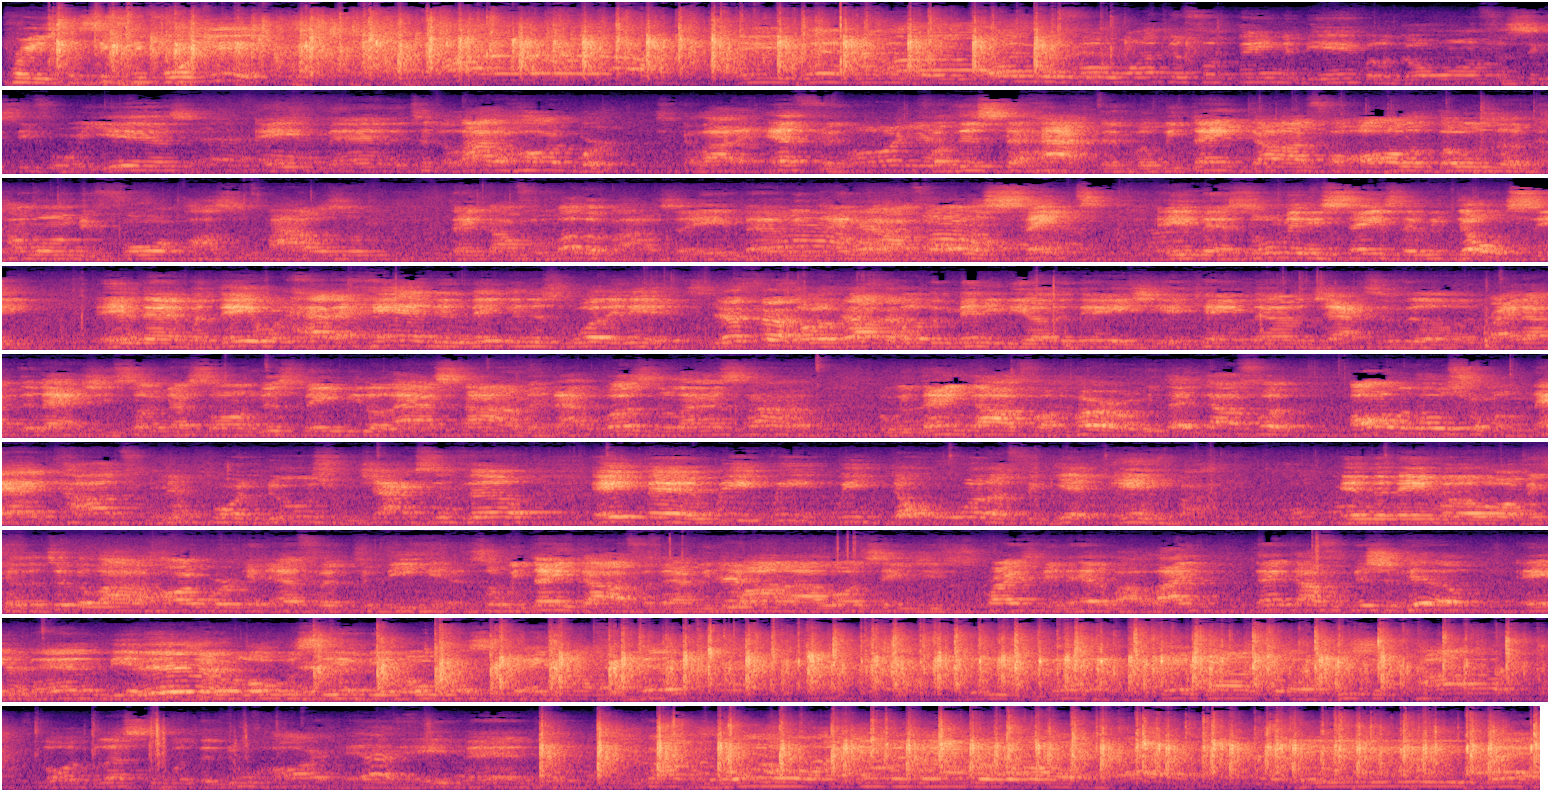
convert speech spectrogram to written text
praise for 64 years. Amen. That was a wonderful, wonderful thing to be able to go on for 64 years. Amen. It took a lot of hard work, took a lot of effort oh, for this to happen. But we thank God for all of those that have come on before, Apostle Bowsam. Thank God for Mother Bowsam. Amen. We thank God for all the saints. Amen. So many saints that we don't see. Amen. But they had a hand in making this what it is. Yes, sir. I thought about Yes. Mother Minnie the other day. She had came down to Jacksonville, and right after that, she sung that song, This May Be the Last Time, and that was the last time. But we thank God for her. We thank God for all of those from Onancock, from Newport News, from Jacksonville. Amen. We, we, we don't want to forget anybody in the name of the Lord because it took a lot of hard work and effort to be here. So we thank God for that. We do Yeah. honor our Lord and Savior Jesus Christ being the head of our life. Thank God for Bishop Hill. Amen. Being the Amen. general overseer, being over us. Thank God for him. Amen. Thank God for Bishop Kyle. Lord bless him with a new heart. And amen. Bishop Kyle is going on in the name of the Lord. Amen.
